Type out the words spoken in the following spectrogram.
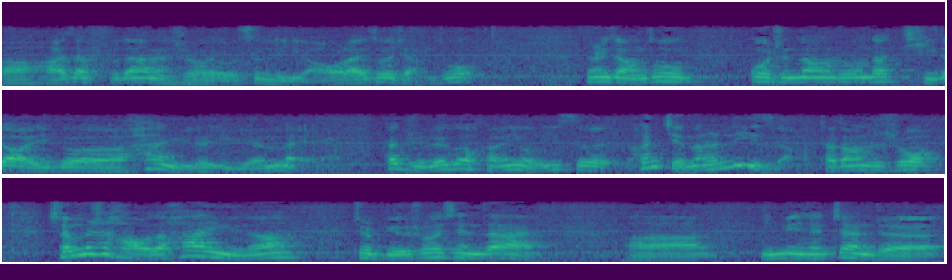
啊还在复旦的时候，有一次李敖来做讲座，但是讲座过程当中他提到一个汉语的语言美，他举了一个很有意思、很简单的例子啊。他当时说什么是好的汉语呢？就是比如说现在啊你面前站着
